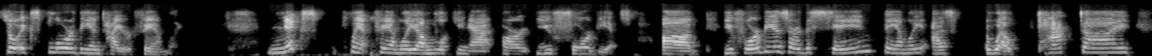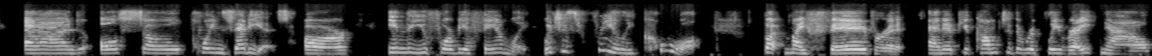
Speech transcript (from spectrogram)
So explore the entire family. Next plant family I'm looking at are euphorbias. Uh, euphorbias are the same family as, well, cacti and also poinsettias are in the euphorbia family, which is really cool. But my favorite, and if you come to the Ripley right now,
